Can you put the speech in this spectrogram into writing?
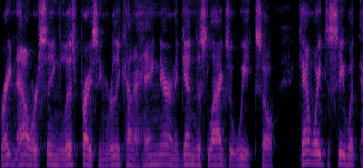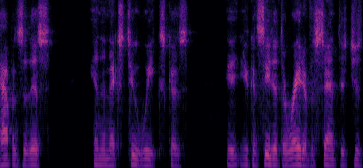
right now we're seeing list pricing really kind of hang there. And again, this lags a week. So can't wait to see what happens to this in the next two weeks because you can see that the rate of ascent is just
